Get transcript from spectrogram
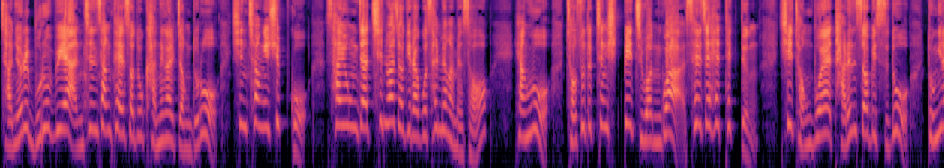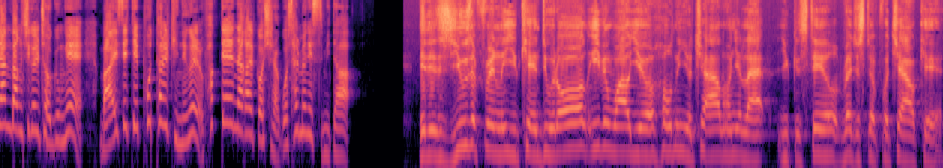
자녀를 무릎 위에 앉힌 상태에서도 가능할 정도로 신청이 쉽고 사용자 친화적이라고 설명하면서 향후 저소득층 식비 지원과 세제 혜택 등 시 정부의 다른 서비스도 동일한 방식을 적용해 MyCity 포털 기능을 확대해 나갈 것이라고 설명했습니다. It is user friendly. You can do it all. Even while you're holding your child on your lap, you can still register for child care.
